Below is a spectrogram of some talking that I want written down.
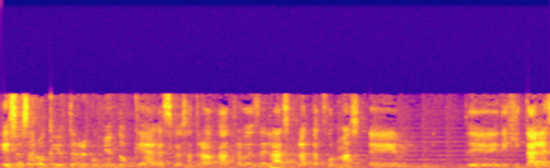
Eso es algo que yo te recomiendo que hagas si vas a trabajar a través de las plataformas eh, de, digitales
